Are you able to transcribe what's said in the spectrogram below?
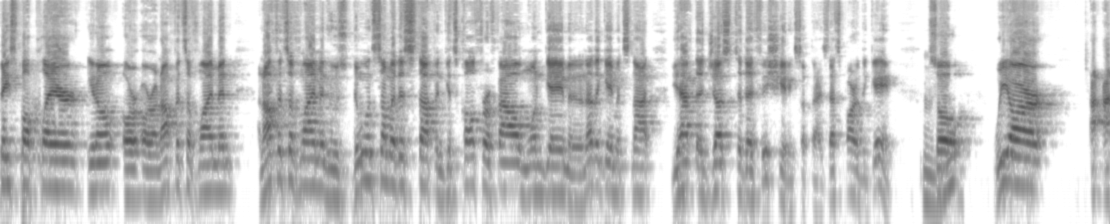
baseball player, you know, or or an offensive lineman an offensive lineman who's doing some of this stuff and gets called for a foul in one game and in another game it's not, you have to adjust to the officiating sometimes. That's part of the game. Mm-hmm. So we are. I,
